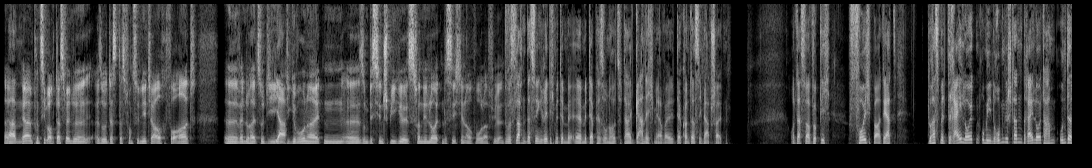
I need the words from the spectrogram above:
Ähm, ja, im Prinzip auch das, wenn du, also das, das funktioniert ja auch vor Ort, äh, wenn du halt so die, ja. die Gewohnheiten äh, so ein bisschen spiegelst von den Leuten, dass sie sich dann auch wohler fühlen. Du wirst lachen, deswegen rede ich mit, dem, äh, mit der Person heutzutage gar nicht mehr, weil der konnte das nicht mehr abschalten. Und das war wirklich, furchtbar. Der hat, du hast mit drei Leuten um ihn rumgestanden, drei Leute haben unter,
